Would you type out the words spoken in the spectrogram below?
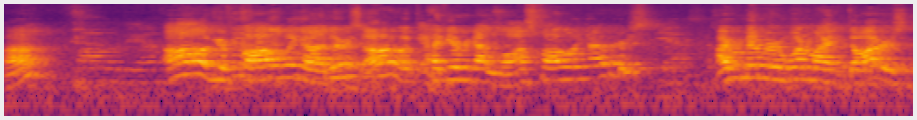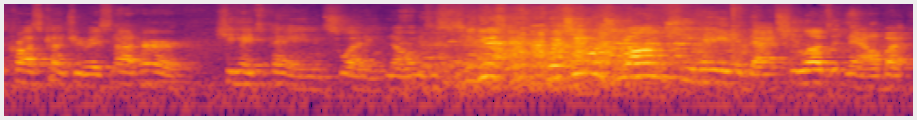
Huh? Oh, you're following others. Oh, okay. have you ever gotten lost following others? Yes. I remember one of my daughters' cross country race, not her. She hates pain and sweating. No, just, she used, when she was young, she hated that. She loves it now, but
